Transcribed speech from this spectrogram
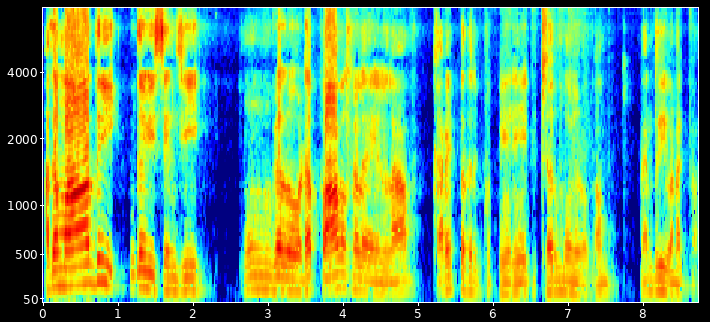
அத மாதிரி உதவி செஞ்சு உங்களோட பாவங்களை எல்லாம் கரைப்பதற்கு பேரே கர்மயோகம். நன்றி வணக்கம்.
